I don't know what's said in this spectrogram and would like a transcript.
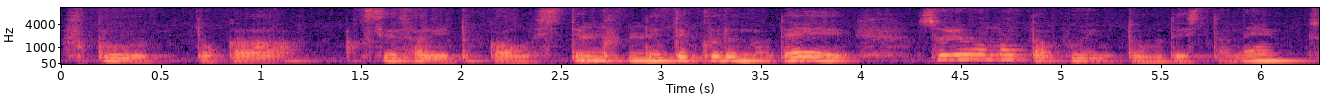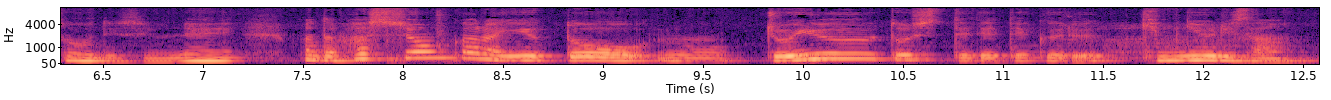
服とかアクセサリーとかをしてく、うんうん。出てくるのでそれはまたポイントでしたね。そうですよね。またファッションから言うとあの女優として出てくるキム・ニューリさん。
